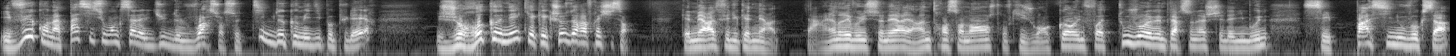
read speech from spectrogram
Et vu qu'on n'a pas si souvent que ça l'habitude de le voir sur ce type de comédie populaire, je reconnais qu'il y a quelque chose de rafraîchissant. Cadmerade fait du Cadmerade. Il n'y a rien de révolutionnaire, il n'y a rien de transcendant. Je trouve qu'il joue encore une fois toujours le même personnage chez Danny Boone. C'est pas si nouveau que ça,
